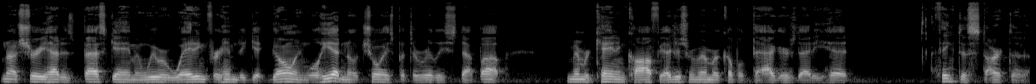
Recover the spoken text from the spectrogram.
I'm not sure he had his best game, and we were waiting for him to get going. Well, he had no choice but to really step up. Remember Kanan Coffee? I just remember a couple daggers that he hit. I think to start the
